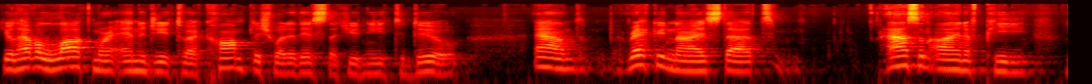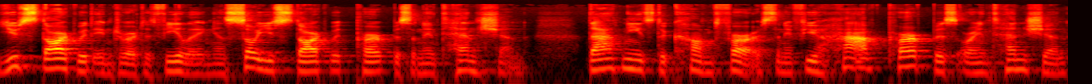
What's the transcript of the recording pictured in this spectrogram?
you'll have a lot more energy to accomplish what it is that you need to do. And recognize that as an INFP, you start with introverted feeling, and so you start with purpose and intention. That needs to come first. And if you have purpose or intention,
